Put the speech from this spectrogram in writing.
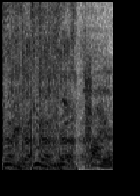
Three, two, one. Fire.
